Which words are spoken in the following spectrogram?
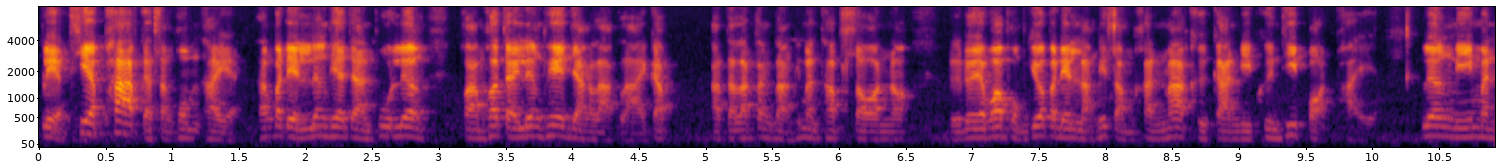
เปรียบเทียบภาพกับสังคมไทยอะทั้งประเด็นเรื่องที่อาจารย์พูดเรื่องความเข้าใจเรื่องเพศอย่างหลากหลาย กับอัตลักษณ์ต่าง ๆ ที่มันทับซ้อนเนาะหรือโดยเฉพาะผมคิดว่าประเด็นหลังที่สำคัญมาก คือการมีพื้นที่ปลอดภัย เรื่องนี้มัน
